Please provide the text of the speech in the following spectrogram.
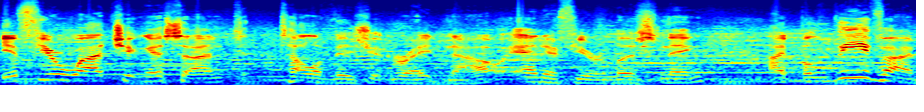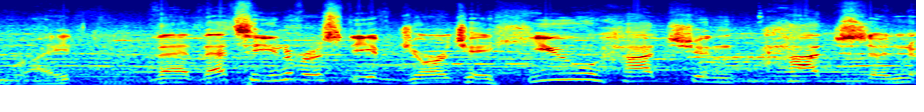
if you're watching us on t- television right now, and if you're listening, I believe I'm right that that's the University of Georgia Hugh Hodgson, Hodgson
